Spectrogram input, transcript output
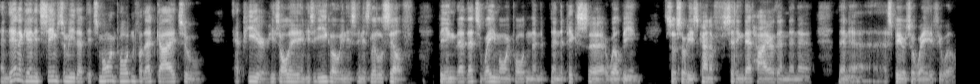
and then again, it seems to me that it's more important for that guy to appear. He's all in his ego, in his in his little self, being that that's way more important than the than the pig's uh, well-being. So so he's kind of sitting that higher than than a, than a, a spiritual way, if you will,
